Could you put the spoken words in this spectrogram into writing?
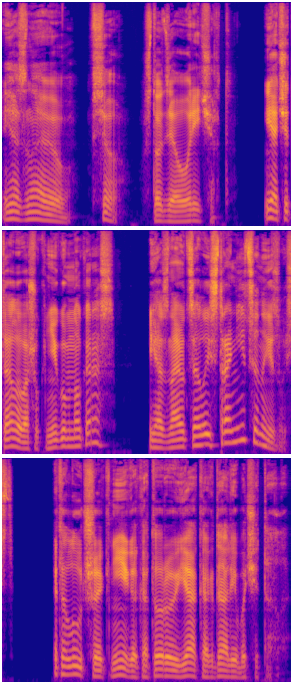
«Я знаю все, что делал Ричард. Я читала вашу книгу много раз. Я знаю целые страницы наизусть. Это лучшая книга, которую я когда-либо читала.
